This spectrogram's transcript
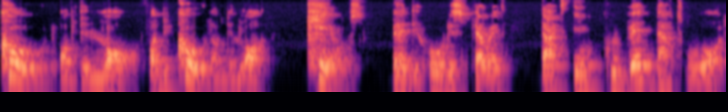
code of the law, for the code of the law, chaos, but the Holy Spirit that incubate that word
